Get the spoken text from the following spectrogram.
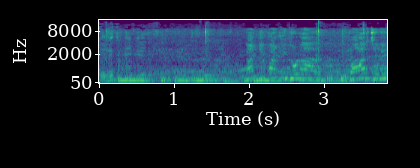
कर देने तो बीबीए पार्टी थोड़ा बाहर चले।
